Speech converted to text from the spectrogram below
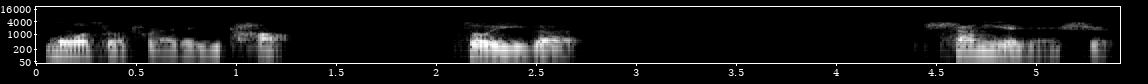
摸索出来的一套，作为一个商业人士，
